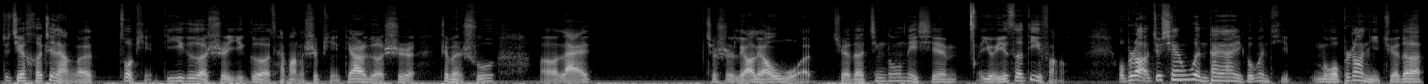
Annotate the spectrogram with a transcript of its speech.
就结合这两个作品，第一个是一个采访的视频，第二个是这本书，呃，来就是聊聊我觉得京东那些有意思的地方。我不知道，就先问大家一个问题，我不知道你觉得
